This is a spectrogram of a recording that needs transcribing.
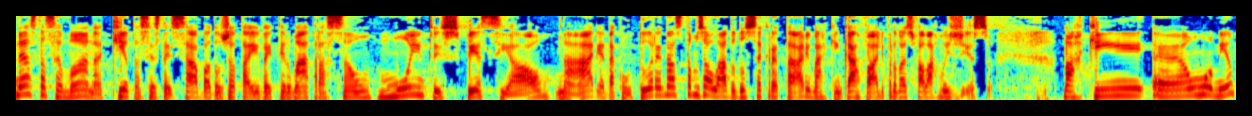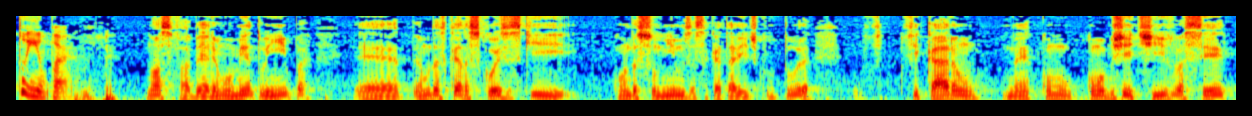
Nesta semana, quinta, sexta e sábado, o Jataí vai ter uma atração muito especial na área da cultura e nós estamos ao lado do secretário Marquinhos Carvalho para nós falarmos disso. Marquinhos, é um momento ímpar. Nossa, Fabela, é um momento ímpar. É, é uma daquelas coisas que, quando assumimos a Secretaria de Cultura, ficaram né, como, como objetivo a ser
